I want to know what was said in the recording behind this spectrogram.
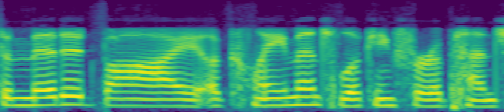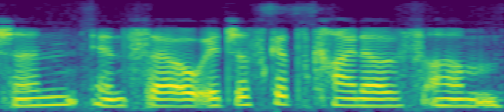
submitted by a claimant looking for a pension, and so it just gets kind of um,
